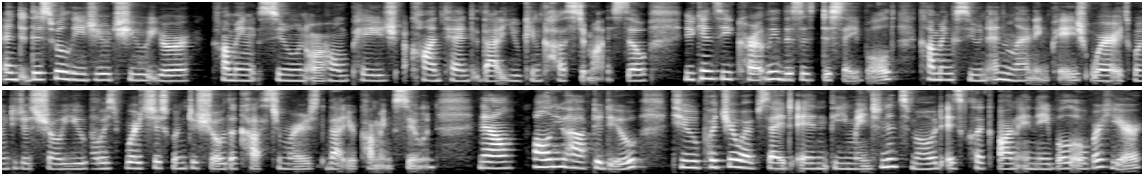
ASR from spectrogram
and this will lead you to your coming soon or homepage content that you can customize. So you can see currently this is disabled, coming soon and landing page where it's going to just show you, where it's just going to show the customers that you're coming soon. Now, all you have to do to put your website in the maintenance mode is click on enable over here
